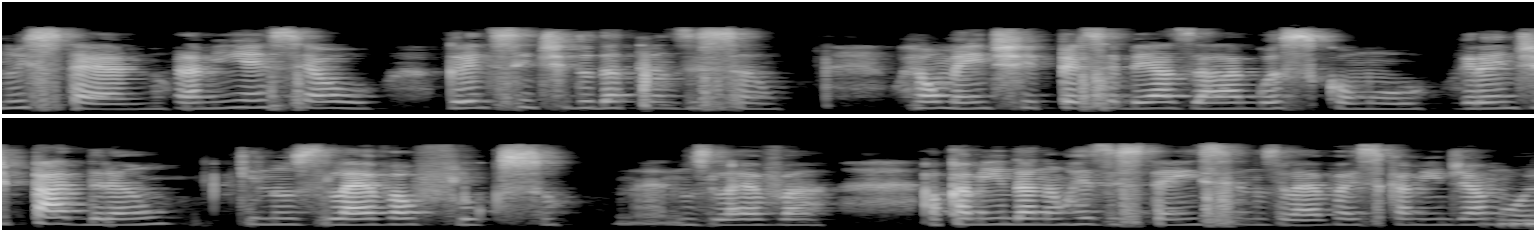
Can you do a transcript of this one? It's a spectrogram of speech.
no externo. Para mim esse é o grande sentido da transição. Realmente perceber as águas como grande padrão que nos leva ao fluxo, né? nos leva ao caminho da não resistência, nos leva a esse caminho de amor.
